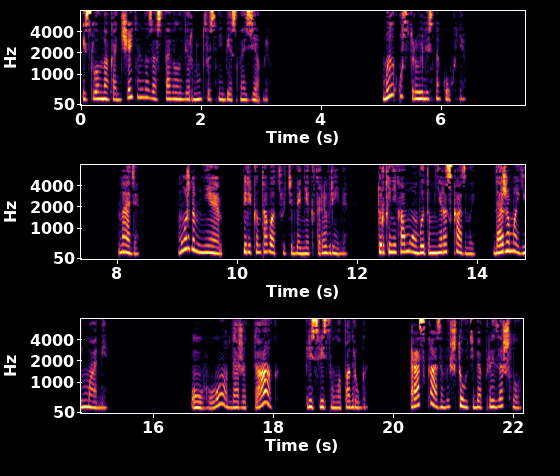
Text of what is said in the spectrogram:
и словно окончательно заставило вернуться с небес на землю. Мы устроились на кухне. «Надя, можно мне перекантоваться у тебя некоторое время? Только никому об этом не рассказывай, даже моей маме. Ого, даже так? присвистнула подруга. Рассказывай, что у тебя произошло.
